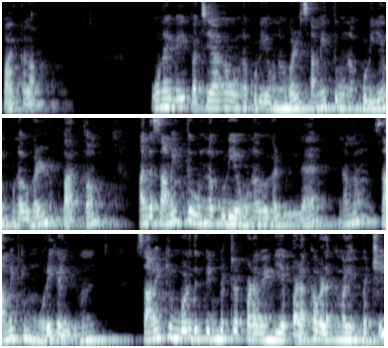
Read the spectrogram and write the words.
பார்க்கலாம். உணவை பச்சையாக உண்ணக்கூடிய உணவுகள் சமைத்து உண்ணக்கூடிய உணவுகள்னு பார்த்தோம். அந்த சமைத்து உண்ணக்கூடிய உணவுகளில் நம்ம சமைக்கும் முறைகளையும் சமைக்கும் பொழுது பின்பற்றப்பட வேண்டிய பழக்க வழக்கங்களையும் பற்றி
